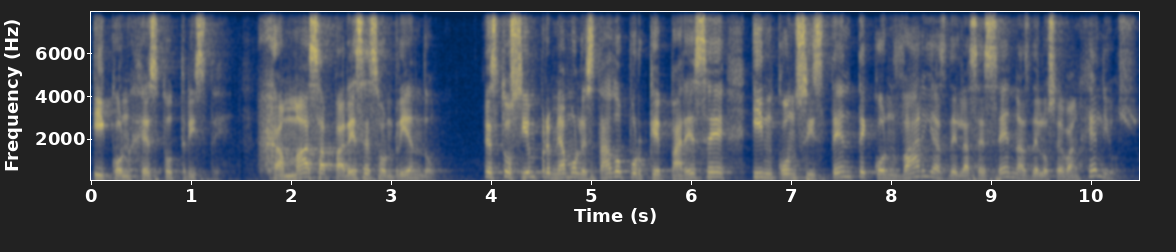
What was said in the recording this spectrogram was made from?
y con gesto triste. Jamás aparece sonriendo. Esto siempre me ha molestado porque parece inconsistente con varias de las escenas de los evangelios.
